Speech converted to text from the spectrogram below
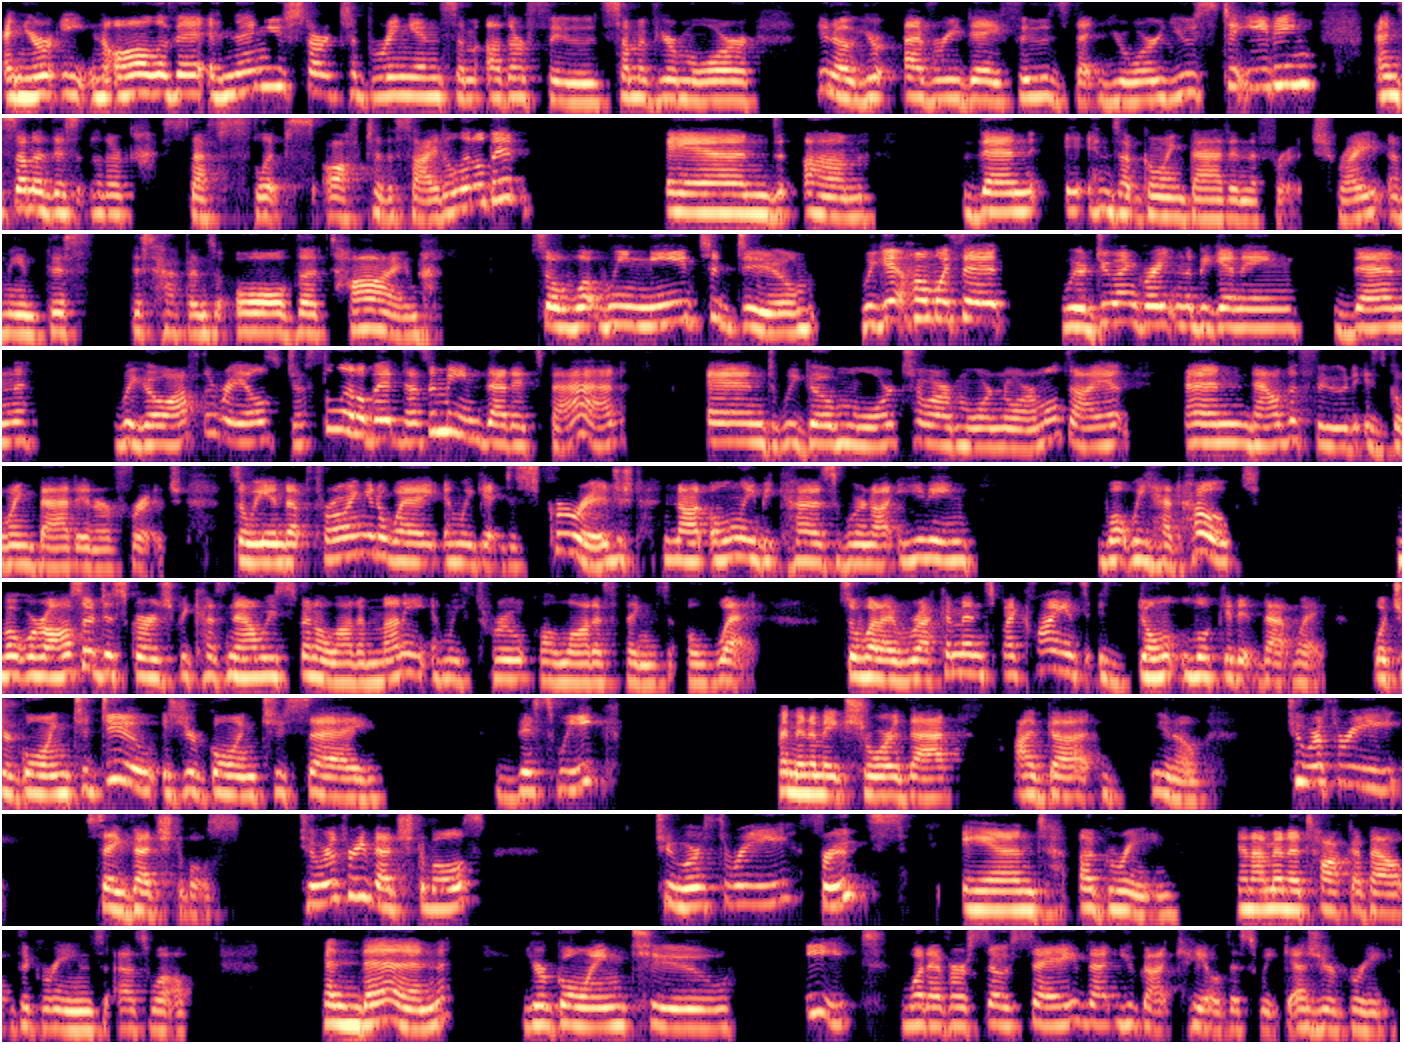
And you're eating all of it. And then you start to bring in some other foods, some of your more, you know, your everyday foods that you're used to eating. And some of this other stuff slips off to the side a little bit. And um, then it ends up going bad in the fridge, right? I mean, this this happens all the time. So what we need to do, we get home with it, we're doing great in the beginning. Then we go off the rails just a little bit. Doesn't mean that it's bad. And we go more to our more normal diet. And now the food is going bad in our fridge. So we end up throwing it away and we get discouraged, not only because we're not eating what we had hoped, but we're also discouraged because now we spent a lot of money and we threw a lot of things away. So what I recommend to my clients is don't look at it that way. What you're going to do is you're going to say, this week, I'm going to make sure that I've got, you know, two or three, say, vegetables, two or three vegetables, two or three fruits, and a green. And I'm going to talk about the greens as well. And then you're going to eat whatever. So, say that you got kale this week as your green.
